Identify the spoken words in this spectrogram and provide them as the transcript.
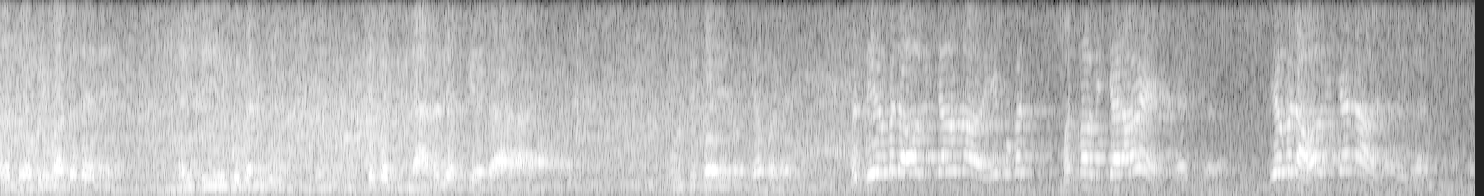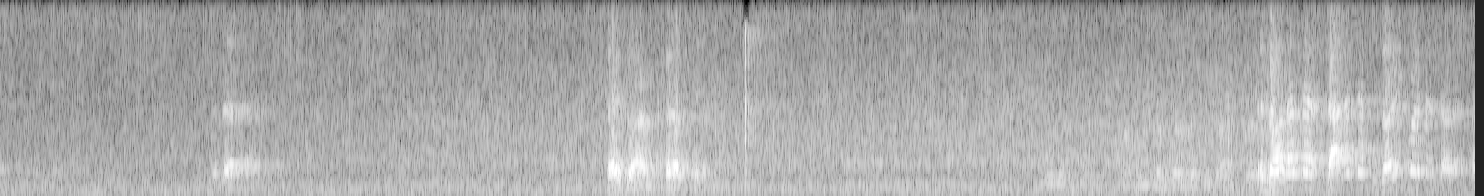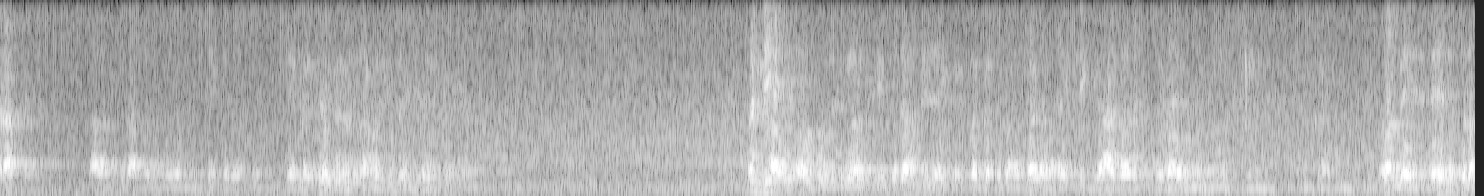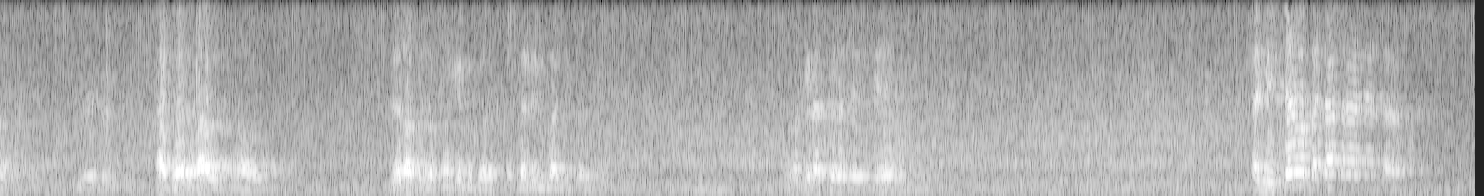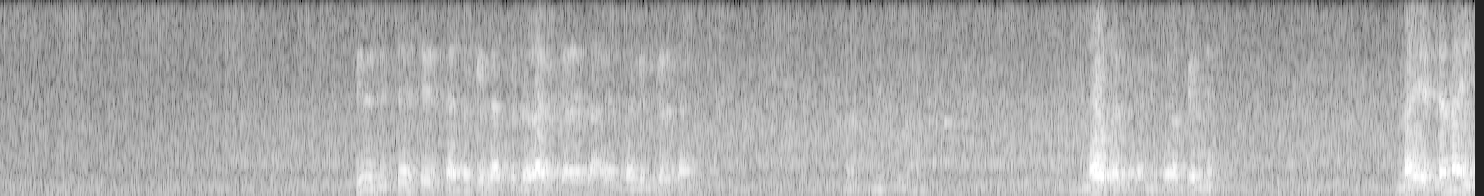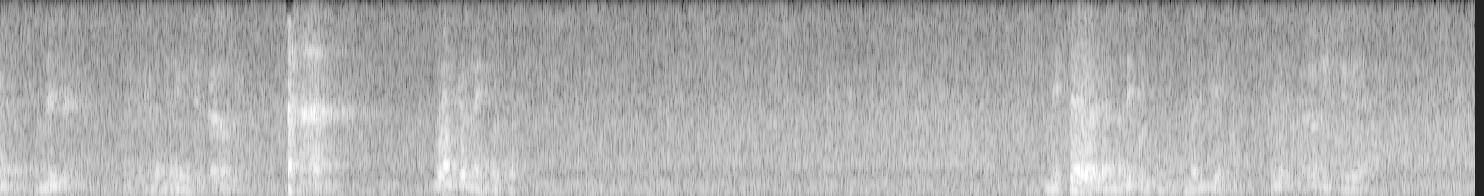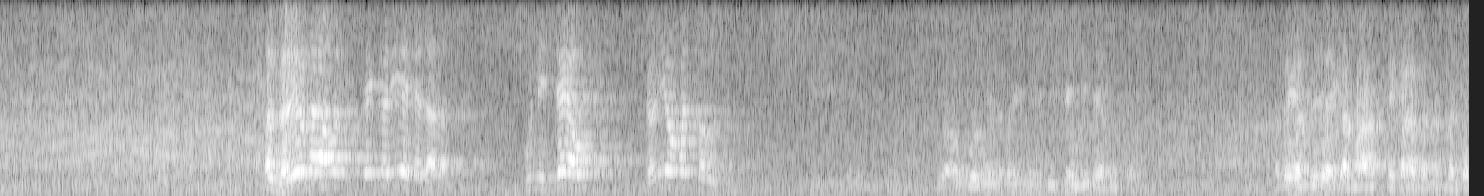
અરે ચોપડી વાત હતા એને નહીં જઈએ બોલવાની જરૂર પુસ્તકો જ્ઞાન જ એમ કે ઉલટી થાય એનો કેમ તે વખત આવા વિચારો ના આવે એક વખત મનમાં વિચાર આવે તે બધા આવા વિચાર ના આવે. બધા સાહેબ ખરાબ છે. દાનત દાનત સુધારવી પડશે ને દાદા ખરાબ છે તારા મિત્ર આપણે બધો નિશ્ચય કર્યો છે તે નિશ્ચય કર્યો તો આપણે સુધારી જાય પણ નિ- આવું આવું બોલેલું વ્યવસ્થિત બધા સમજી જાય કે બરકત દુકાને ચડે અહીંથી ગયા ઘર તો ડાયરી નહીં કોણ બે બે ને પેલા આ ઘર સારું છે મારું જરા આપણે રક્ષણ કેટલું કરે છે દલીલબાજી કરે છે વકીલાત કરે નિશ્ચયમાં કચાશ રહે છે નિશ્ચય છે થાય? તો દલાલી કરે છે આવે દલીલ કરે છે. નો દલીલ, એની પર અપીલ નહીં. એટલે નહીં. ગુણ કેમ નહીં પડતો નિશ્ચય નથી પડતું, મરી જાય. નિશ્ચય ઘણી વખત આવો નિશ્ચય કરીએ છીએ દાદા. હું નિશ્ચય આવું ઘણી વખત કરું છું. આવું બોલવું એટલે પછી નિશ્ચય ઉડી જાય છે હવે સમજી જાય કે માણસ ઠેકાણા બને બરકત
